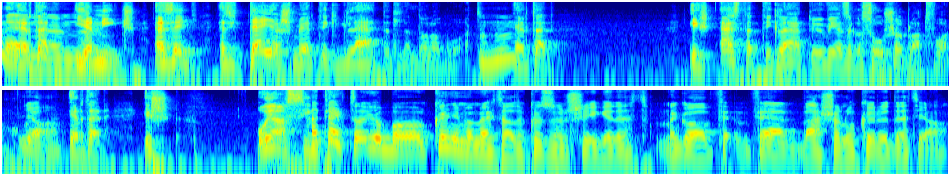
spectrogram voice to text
nem, Érted? nem, nem. Ilyen nincs. Ez egy, ez egy teljes mértékig lehetetlen dolog volt. Uh-huh. Érted? És ezt tették lehetővé ezek a social platformok. Ja. Érted? És olyan Hát szinten... megtal- jobban, könnyebben megtalálod a közönségedet, meg a fe- felvásárló körödet, ja.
